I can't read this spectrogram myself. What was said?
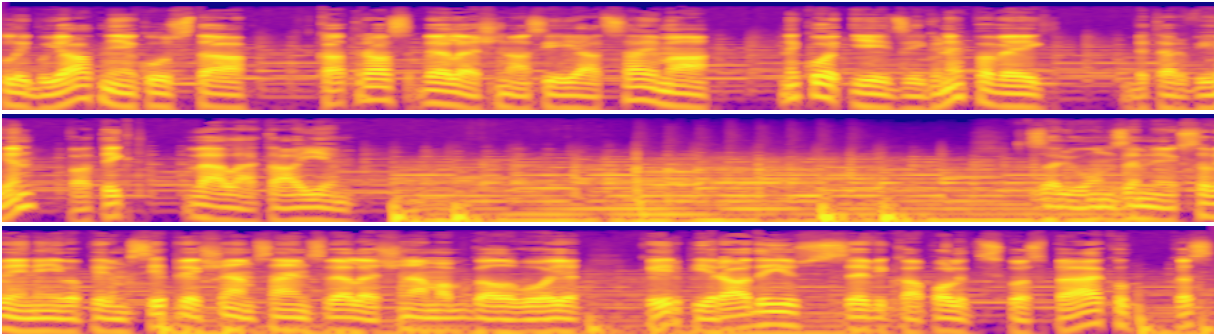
klibu jātnieku uz tā, katrās vēlēšanās iejāt saimā, neko iedzīgu nepaveikt, bet ar vien patikt vēlētājiem. Zaļo un Zemnieku savienība pirms iepriekšējām saimnes vēlēšanām apgalvoja, ka ir pierādījusi sevi kā politisko spēku, kas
